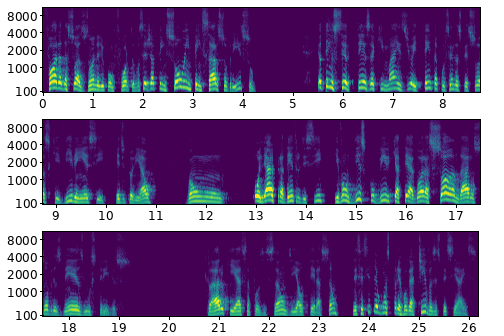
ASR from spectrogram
fora da sua zona de conforto. Você já pensou em pensar sobre isso? Eu tenho certeza que mais de 80% das pessoas que virem esse editorial vão olhar para dentro de si e vão descobrir que até agora só andaram sobre os mesmos trilhos. Claro que essa posição de alteração necessita de algumas prerrogativas especiais.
